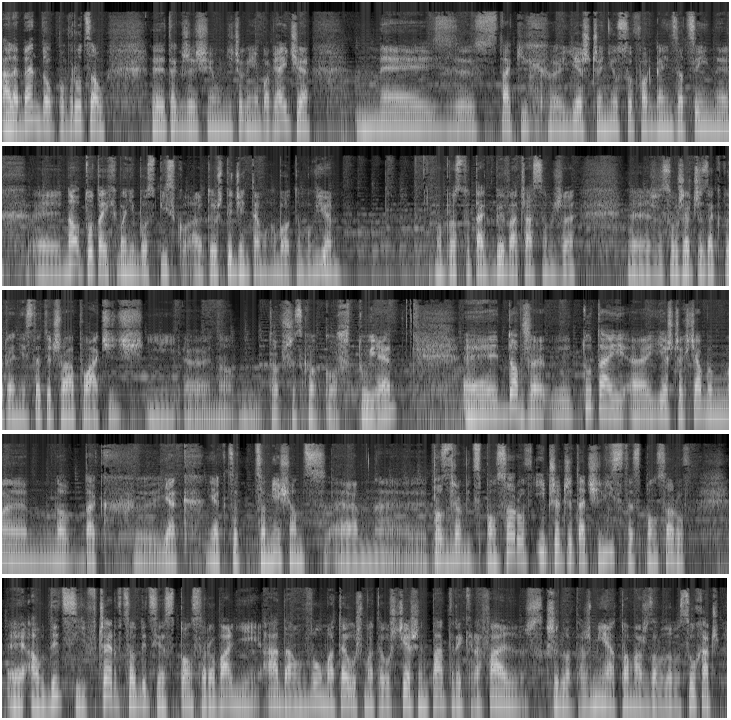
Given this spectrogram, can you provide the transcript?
ale będą, powrócą, e, także się niczego nie obawiajcie. Mm, e, Z, z takich jeszcze newsów organizacyjnych, e, no tutaj chyba nie było spisku, ale to już tydzień temu chyba o tym mówiłem. Po prostu tak bywa czasem, że, e, że są rzeczy, za które niestety trzeba płacić i e, no, to wszystko kosztuje. E, Dobrze, tutaj jeszcze chciałbym, no tak jak, jak co, co miesiąc, pozdrowić sponsorów i przeczytać listę sponsorów audycji. W czerwcu audycję sponsorowali Adam W., Mateusz, Mateusz Cieszyn, Patryk, Rafael, Skrzydlata Żmija, Tomasz, Zawodowy Słuchacz.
